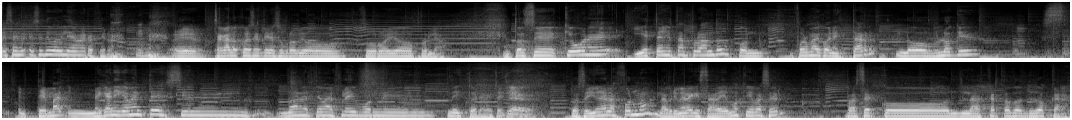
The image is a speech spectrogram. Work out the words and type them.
ese, ese tipo de habilidad me refiero. eh, sacar los cosas tiene su propio, su propio problema. Entonces, qué bueno. es- Y este año están probando con forma de conectar los bloques tema- mecánicamente sin. No en el tema de flavor ni de historia, ¿cachai? Claro. Entonces, y una de las formas, la primera que sabemos que va a ser, va a ser con las cartas de dos caras.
